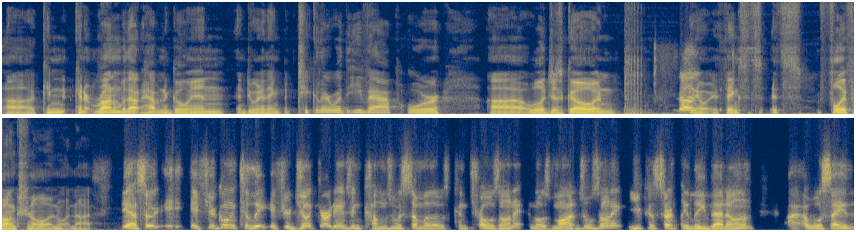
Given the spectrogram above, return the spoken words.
Uh, can can it run without having to go in and do anything particular with evap, or uh, will it just go and no, you know it thinks it's it's fully functional and whatnot. Yeah, so if you're going to leave, if your junkyard engine comes with some of those controls on it and those modules on it, you can certainly leave that on. I will say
